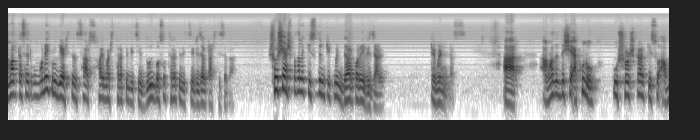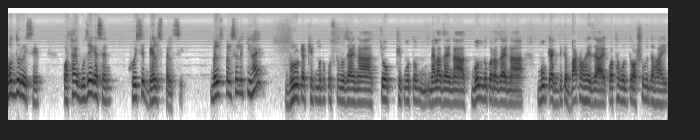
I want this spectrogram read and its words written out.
আমার কাছে এরকম অনেক রুগী আসছেন, স্যার, ছয় মাস থেরাপি দিচ্ছি, দুই বছর থেরাপি দিচ্ছি রেজাল্ট আসতেছে না। শশী হাসপাতালে কিছুদিন ট্রিটমেন্ট দেওয়ার পরে রেজাল্ট ট্রেমেন্ডাস আর আমাদের দেশে এখনও কুসংস্কার, কিছু আবদ্ধ রয়েছে। কথায় বুঝে গেছেন হয়েছে বেলস পেলসি বেলস পেলসি হলে কী হয়? ভুরুটা ঠিকমতো কুচকানো যায় না, চোখ ঠিকমতো মেলা যায় না, বন্ধ করা যায় না মুখ একদিকে বাঁকা হয়ে যায়, কথা বলতে অসুবিধা হয়।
